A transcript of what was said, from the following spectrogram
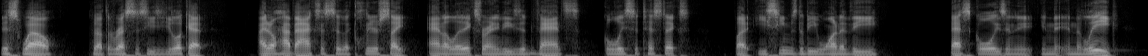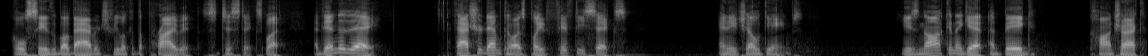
this well throughout the rest of the season. You look at, I don't have access to the clear sight analytics or any of these advanced goalie statistics, but he seems to be one of the best goalies in the, in the, in the league, goals saved above average if you look at the private statistics. But at the end of the day, Thatcher Demko has played 56 NHL games. He is not going to get a big contract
